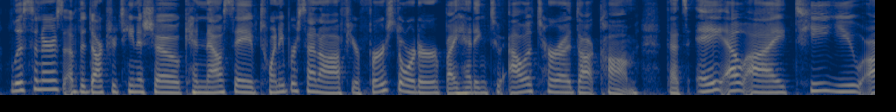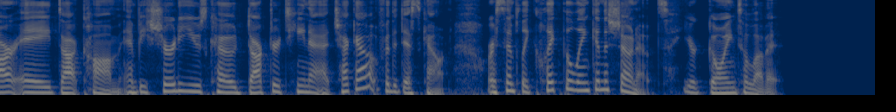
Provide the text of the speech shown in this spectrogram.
Listeners of the Dr. Tyna Show can now save 20% off your first order by heading to alitura.com. That's A L I T U R A.com. And be sure to use code Dr. Tyna at checkout for the discount, or simply click the link in the show notes. You're going to love it.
